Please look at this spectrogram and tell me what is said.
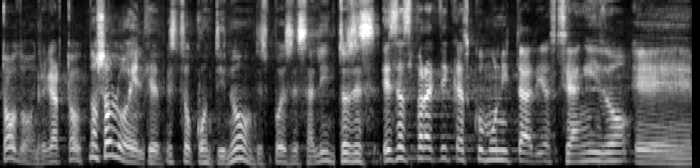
todo, entregar todo. No solo él, que esto continuó después de Salinas. Entonces esas prácticas comunitarias se han ido eh,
